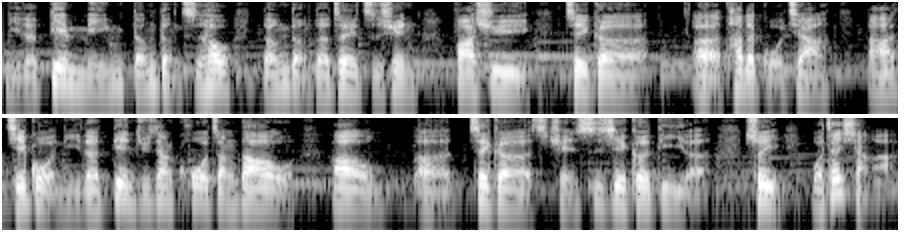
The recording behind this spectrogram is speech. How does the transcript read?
你的店名等等之后，等等的这些资讯发去这个。呃，他的国家啊，结果你的店就这样扩张到哦，呃，这个全世界各地了。所以我在想啊，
